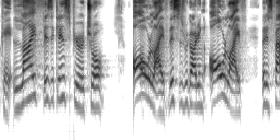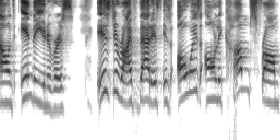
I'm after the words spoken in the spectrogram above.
Okay. Life, physically and spiritual, all life. This is regarding all life that is found in the universe is derived. That is, is always only comes from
